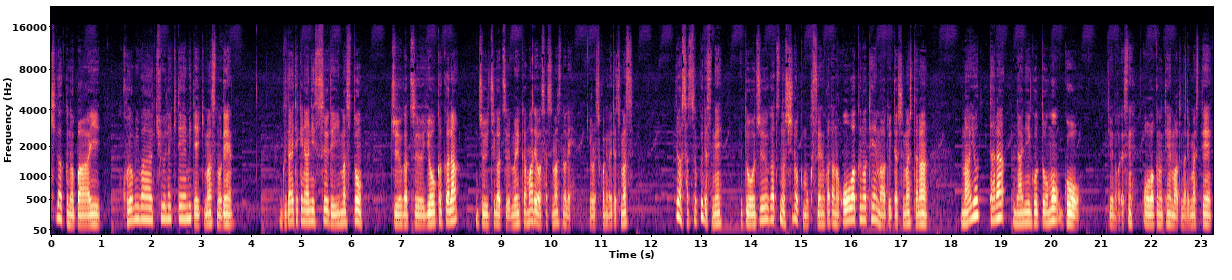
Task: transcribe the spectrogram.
気学の場合、暦は旧暦で見ていきますので、具体的な日数で言いますと、10月8日から11月6日までを指しますので、よろしくお願いいたします。では早速ですね、えっと、10月の白く木星の方の大枠のテーマといたしましたら、迷ったら何事も GO っていうのがですね、大枠のテーマとなりまして、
